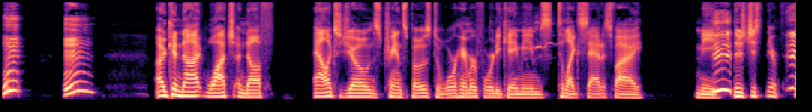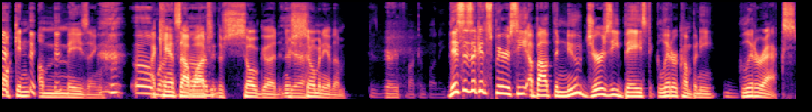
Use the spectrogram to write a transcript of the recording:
Hmm? Hmm? I cannot watch enough Alex Jones transposed to Warhammer 40k memes to like satisfy me. There's just they're fucking amazing. Oh I can't stop watching. They're so good. There's Yeah. so many of them. It's very fucking funny. This is a conspiracy about the New Jersey-based glitter company Glitterex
